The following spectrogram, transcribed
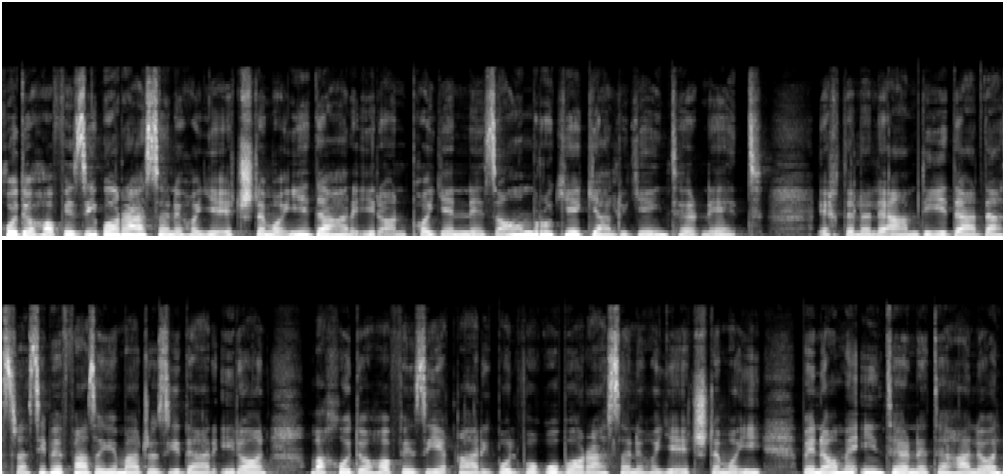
خداحافظی با رسانه های اجتماعی در ایران پای نظام روی گلوی اینترنت. اختلال عمدی در دسترسی به فضای مجازی در ایران و خداحافظی قریب الوقوع با رسانه های اجتماعی به نام اینترنت حلال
